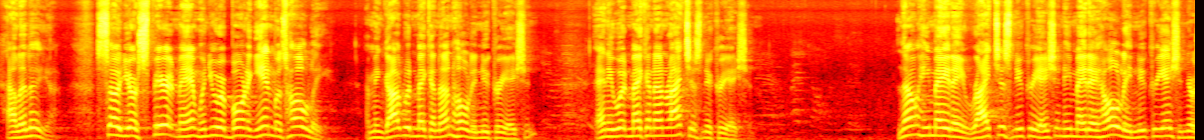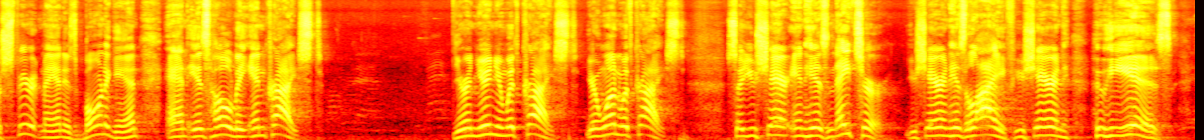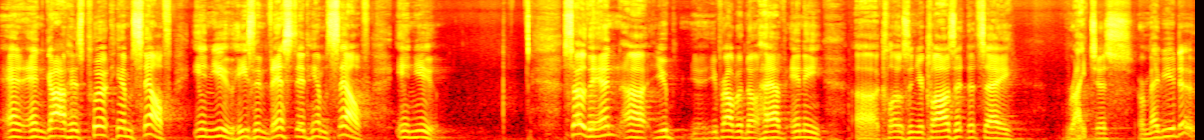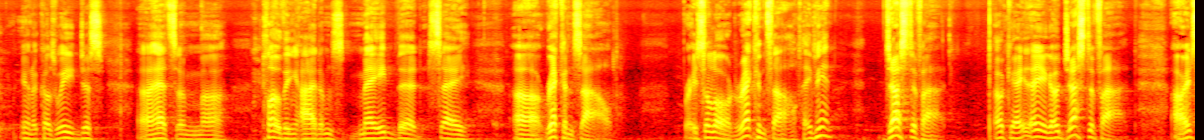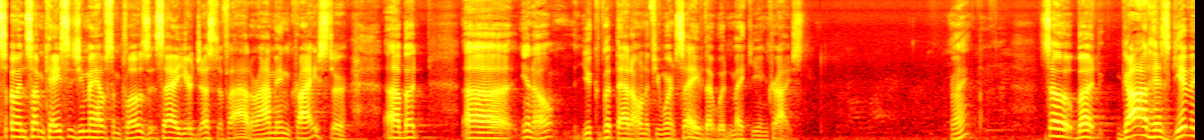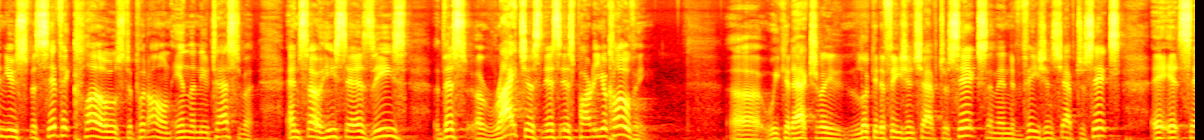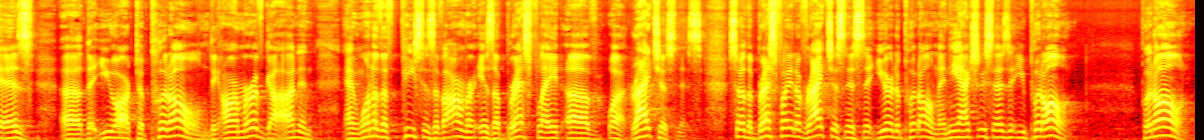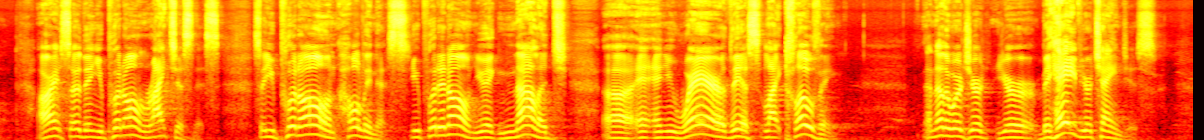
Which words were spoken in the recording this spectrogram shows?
Hallelujah. So, your spirit man, when you were born again, was holy. I mean, God would make an unholy new creation, and He would make an unrighteous new creation. No, He made a righteous new creation. He made a holy new creation. Your spirit man is born again and is holy in Christ. You're in union with Christ, you're one with Christ. So you share in his nature, you share in his life, you share in who he is. And, and God has put himself in you, he's invested himself in you. So then, uh, you, you probably don't have any uh, clothes in your closet that say righteous, or maybe you do, you know, because we just uh, had some uh, clothing items made that say uh, reconciled. Praise the Lord. Reconciled. Amen. Justified. Okay, there you go. Justified. All right, so in some cases, you may have some clothes that say you're justified or I'm in Christ, or, uh, but, uh, you know, you could put that on if you weren't saved, that wouldn't make you in Christ. Right? So, but God has given you specific clothes to put on in the New Testament. And so he says these, this uh, righteousness is part of your clothing. Uh, we could actually look at Ephesians chapter 6, and in Ephesians chapter 6, it says uh, that you are to put on the armor of God, and, and one of the pieces of armor is a breastplate of what? Righteousness. So the breastplate of righteousness that you're to put on, and he actually says that you put on. Put on. All right, so then you put on righteousness. So you put on holiness. You put it on. You acknowledge uh, and, and you wear this like clothing. In other words, your, your behavior changes.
